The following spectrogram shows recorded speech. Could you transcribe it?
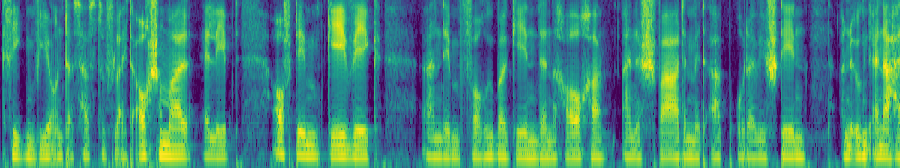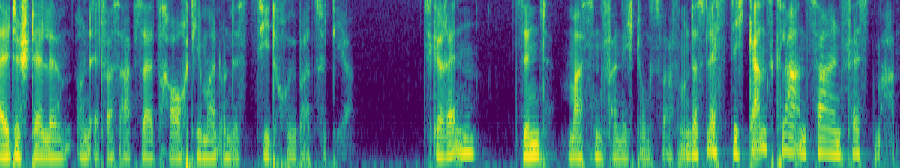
kriegen wir, und das hast du vielleicht auch schon mal erlebt, auf dem Gehweg an dem vorübergehenden Raucher eine Schwade mit ab oder wir stehen an irgendeiner Haltestelle und etwas abseits raucht jemand und es zieht rüber zu dir. Zigaretten sind Massenvernichtungswaffen und das lässt sich ganz klar an Zahlen festmachen.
